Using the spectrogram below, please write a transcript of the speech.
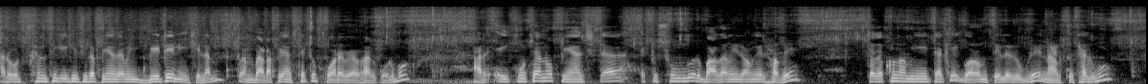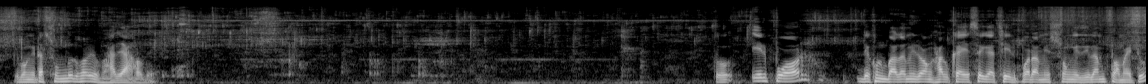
আর ওখান থেকে কিছুটা পেঁয়াজ আমি বেটে নিয়েছিলাম। তো আমি বাটা পেঁয়াজটা একটু পরে ব্যবহার করব। আর এই কোঁচানো পেঁয়াজটা একটু সুন্দর বাদামি রঙের হবে। ততক্ষণ আমি এটাকে গরম তেলের উপরে নাড়তে থাকব এবং এটা সুন্দরভাবে ভাজা হবে। তো এরপর দেখুন, বাদামি রং হালকা এসে গেছে। এরপর আমি সঙ্গে দিলাম টমেটো।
